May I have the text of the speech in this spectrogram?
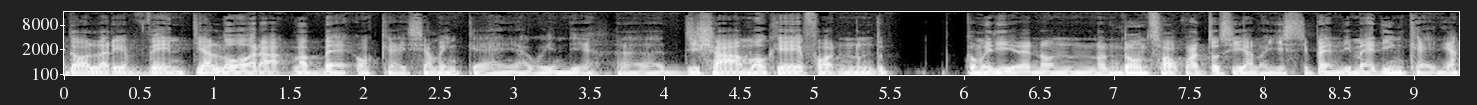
dollari 20 all'ora vabbè ok siamo in Kenya quindi eh, diciamo che for- non- come dire, non, non- non so quanto siano gli stipendi medi in Kenya,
